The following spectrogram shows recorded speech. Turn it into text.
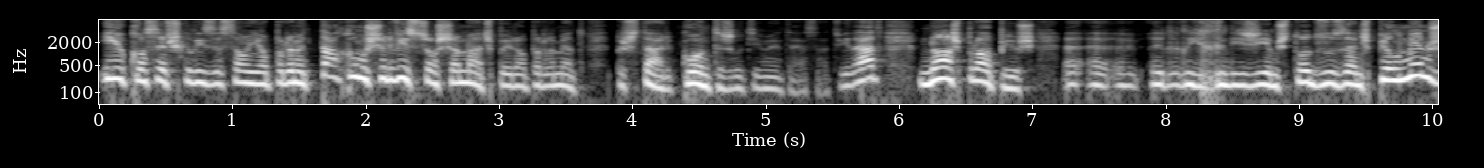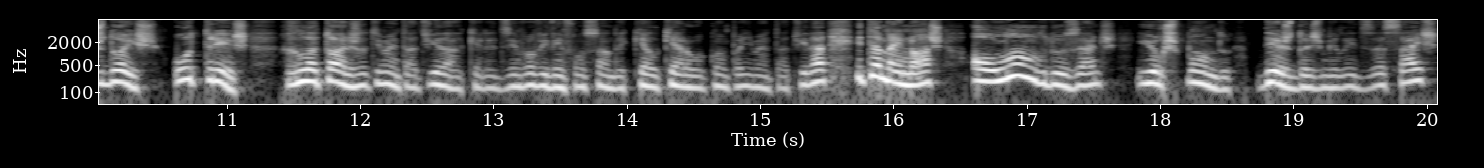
e o Conselho de Fiscalização e ao Parlamento, tal como os serviços são chamados para ir ao Parlamento prestar contas relativamente a essa atividade, nós próprios uh, uh, redigíamos todos os anos pelo menos dois ou três relatórios relativamente à atividade que era desenvolvida em função daquele que era o acompanhamento da atividade, e também nós, ao longo dos anos, e eu respondo desde 2016,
